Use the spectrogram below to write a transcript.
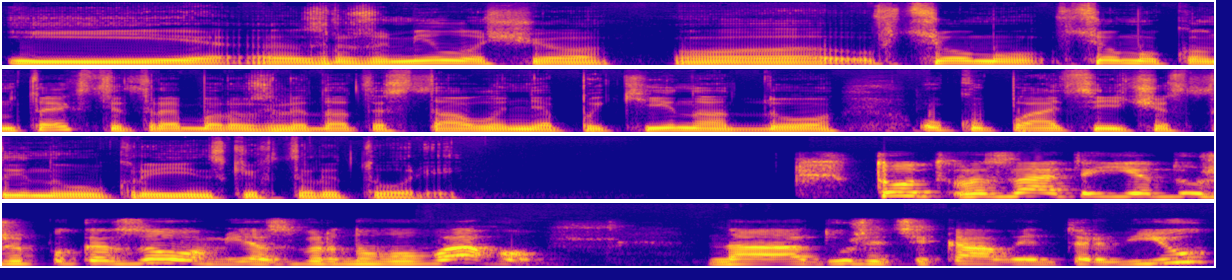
і е, зрозуміло, що в цьому, в цьому контексті треба розглядати ставлення Пекіна до окупації частини українських територій. Тут ви знаєте, є дуже показовим. Я звернув увагу на дуже цікаве інтерв'ю.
